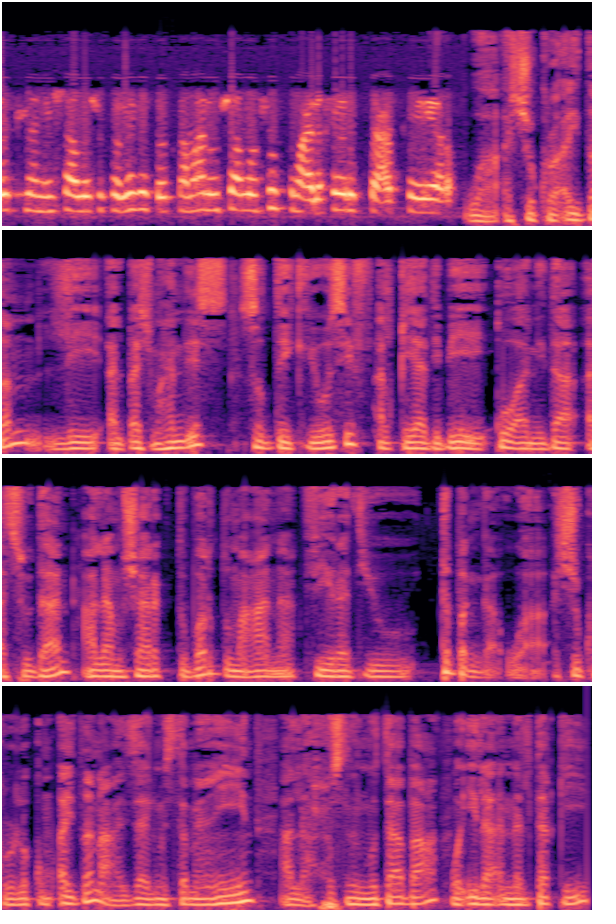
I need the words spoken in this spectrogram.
تسلم إن شاء الله شكرا لك أستاذ كمال وإن شاء الله نشوفكم على خير وساعة خير يا رب والشكر أيضا للباش مهندس صديق يوسف القيادي بقوى نداء السودان على مشاركته برضو معنا في راديو تبنجا والشكر لكم أيضا أعزائي المستمعين على حسن المتابعة وإلى أن نلتقي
